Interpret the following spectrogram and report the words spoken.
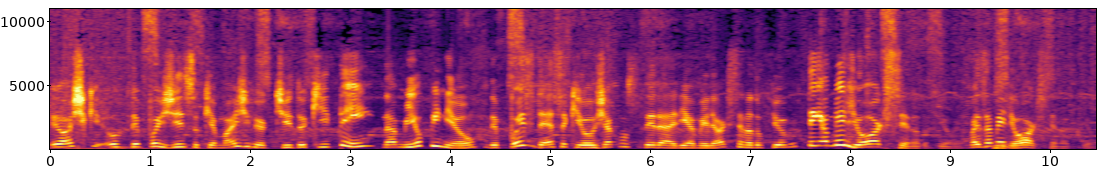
Eu acho que depois disso, o que é mais divertido é que tem, na minha opinião, depois dessa que eu já consideraria a melhor cena do filme, tem a melhor cena do filme, mas a melhor cena do filme.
